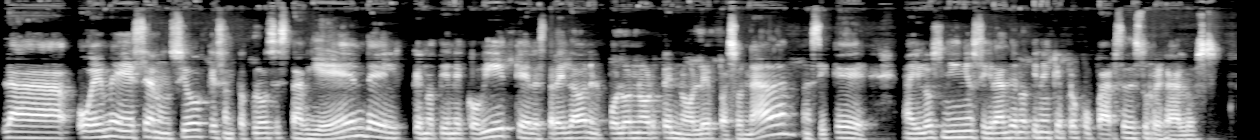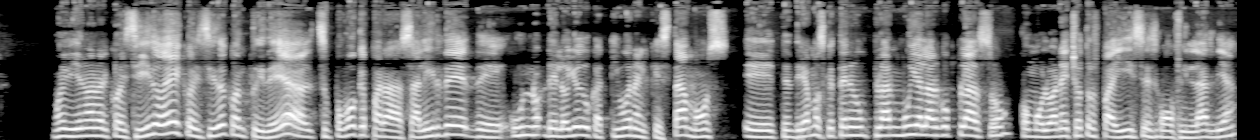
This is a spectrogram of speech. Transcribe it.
la OMS anunció que Santo Claus está bien, del que no tiene COVID, que al estar aislado en el Polo Norte no le pasó nada, así que ahí los niños y grandes no tienen que preocuparse de sus regalos. Muy bien, Manuel, coincido, eh, coincido con tu idea. Supongo que para salir de, de un, del hoyo educativo en el que estamos, eh, tendríamos que tener un plan muy a largo plazo, como lo han hecho otros países como Finlandia,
